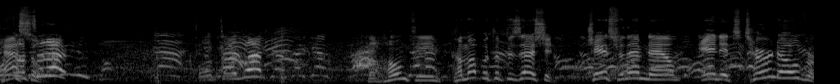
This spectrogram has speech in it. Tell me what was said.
Castle. center. Ball side left. The home team come up with the possession. Chance for them now, and it's turned over.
